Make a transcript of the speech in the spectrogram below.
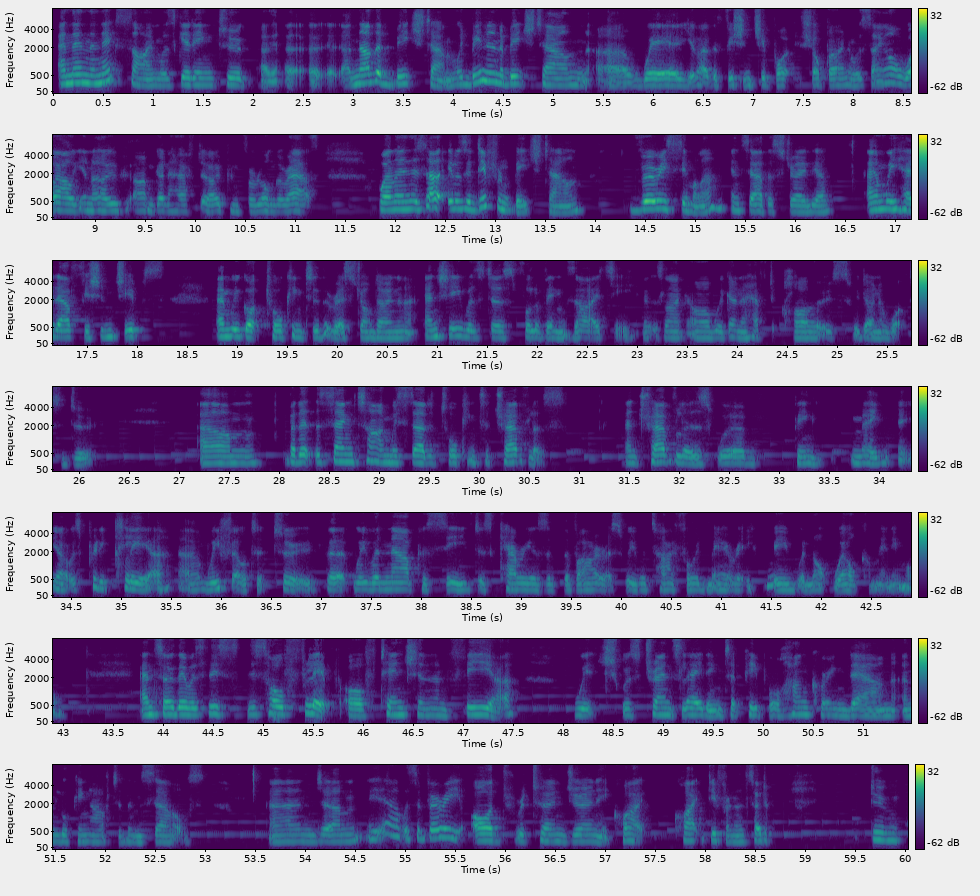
And then the next sign was getting to a, a, another beach town. We'd been in a beach town uh, where, you know, the fish and chip shop owner was saying, oh, wow, you know, I'm going to have to open for longer hours. Well, then it was a different beach town, very similar in South Australia. And we had our fish and chips. And we got talking to the restaurant owner, and she was just full of anxiety. It was like, oh, we're going to have to close. We don't know what to do. Um, but at the same time, we started talking to travelers, and travelers were being made, you know, it was pretty clear, uh, we felt it too, that we were now perceived as carriers of the virus. We were typhoid Mary, we were not welcome anymore. And so there was this, this whole flip of tension and fear, which was translating to people hunkering down and looking after themselves. And um, yeah, it was a very odd return journey, quite quite different. And so to do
